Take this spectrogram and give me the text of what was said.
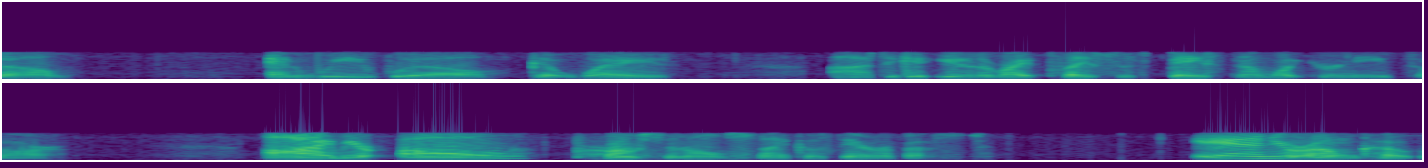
show, and we will get ways uh, to get you to the right places based on what your needs are. I'm your own personal psychotherapist and your own coach.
